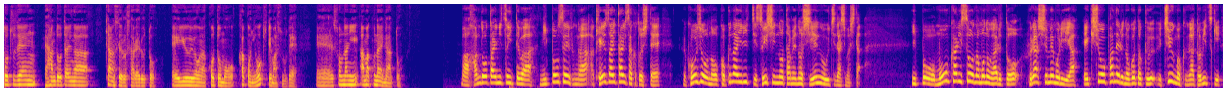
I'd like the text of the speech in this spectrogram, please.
突然半導体がキャンセルされるというようなことも過去に起きてますので、えー、そんなに甘くないなと。まあ、半導体については、日本政府が経済対策として、工場の国内立地推進のための支援を打ち出しました。一方、儲かりそうなものがあると、フラッシュメモリーや液晶パネルのごとく中国が飛びつき、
